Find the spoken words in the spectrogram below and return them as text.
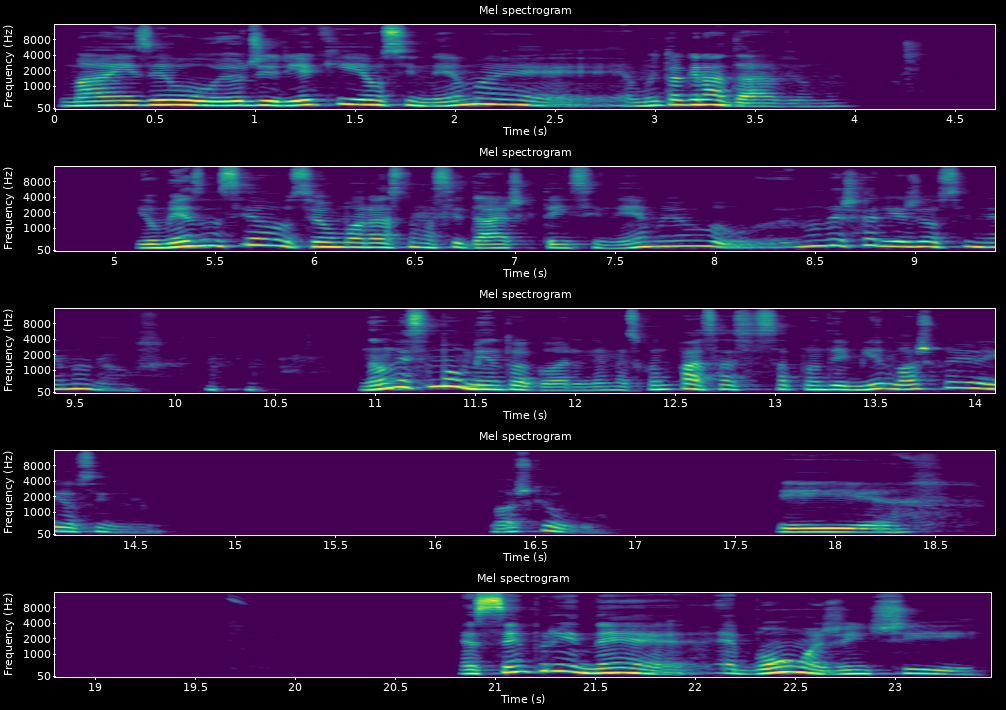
Mas eu, eu diria que o cinema é, é muito agradável, né? Eu mesmo se eu, se eu morasse numa cidade que tem cinema, eu, eu não deixaria de ir ao cinema, não. Não nesse momento agora, né? Mas quando passasse essa pandemia, lógico que eu ia ao cinema. Lógico que eu vou. E é sempre, né? É bom a gente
